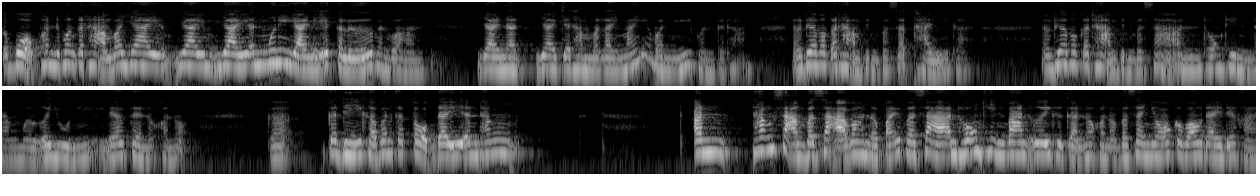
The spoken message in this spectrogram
ก็บอกเพิ่นเพิ่นก็ถามว่ายายยายยายอันมื้อนี้ยายในเอเตอร์เพิ่นวาหัน ยายนะยายจะทำอะไรไหมวันนี้เพิ่นก็ถามแล้วเทื่อมันก็ถามเป็นภาษาไทยค่ะแล้วเทื่อมันก็ถามเป็นภาษาอันท้องถิ่นทางเมืองเอออยู่นี่แล้วแต่เนาะค่ะเนาะก็ก็ดีค่ะเพิ่นก็ตอบได้อันทั้งอันทั้งสามภาษาว่านเอาไปภาษาอันท้องถิ่นบ้านเอ่ยคือกันเนาะค่ะเนาะภาษาย้อก็เว้าได้เด้อค่ะ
